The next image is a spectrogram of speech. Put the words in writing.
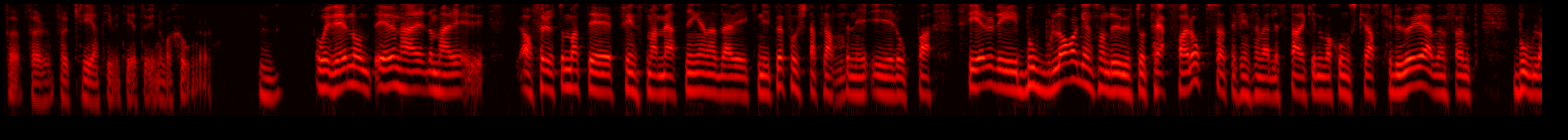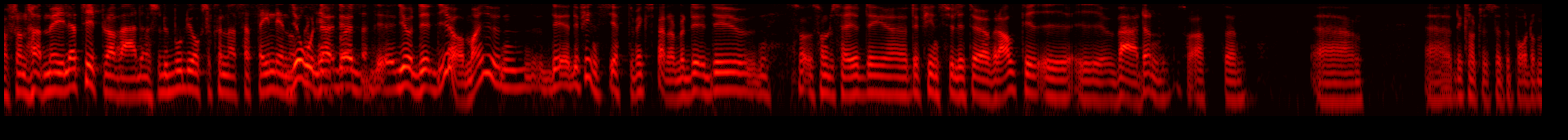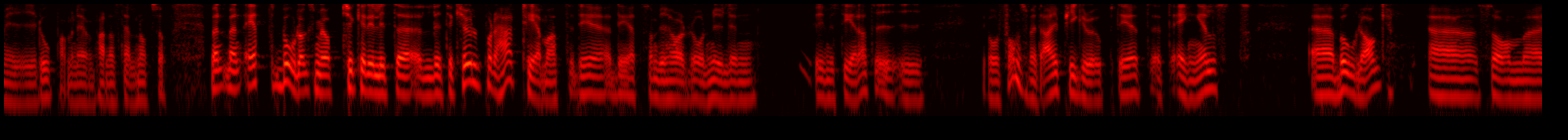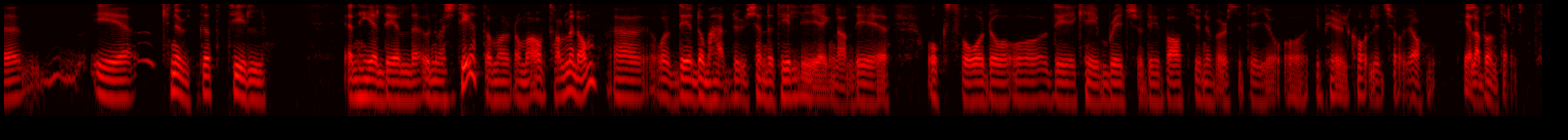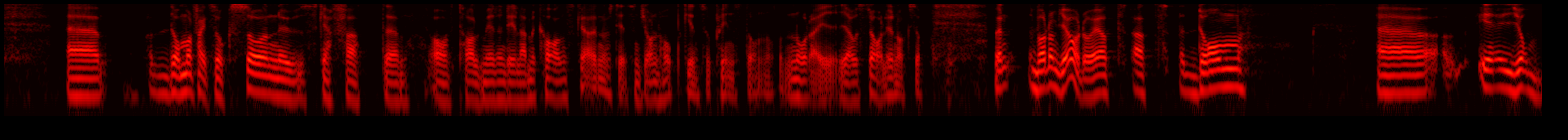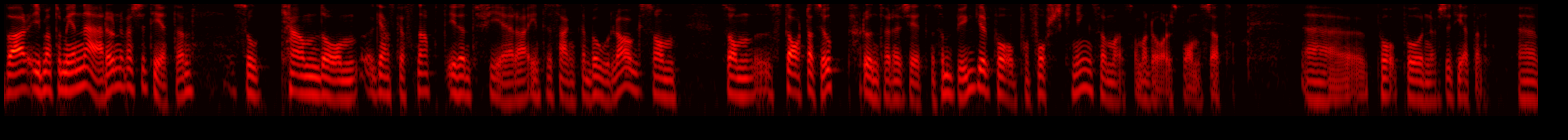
för, för, för kreativitet och innovationer. Mm. Och är det något, är den här, de här, ja, förutom att det finns de här mätningarna där vi kniper första platsen mm. i, i, Europa, ser du det i bolagen som du är ute och träffar också, att det finns en väldigt stark innovationskraft? För du har ju även följt bolag från alla möjliga typer av världen, så du borde också kunna sätta in det i någon jo, slags det, det, jo, det, det, gör man ju. Det, det finns jättemycket spännande, men det, det är ju, som du säger, det, det finns ju lite överallt i, i, i världen. Så att... Uh, Eh, Eh, det är klart vi sätter på dem i Europa, men även på andra ställen också. Men, men ett bolag som jag tycker är lite, lite kul på det här temat det, det är ett som vi har då nyligen investerat i, i, i vår fond som heter IP Group. Det är ett, ett engelskt eh, bolag eh, som eh, är knutet till en hel del universitet. De har, de har avtal med dem. Eh, och det är de här du känner till i England. Det är Oxford, och, och det är Cambridge, och det är Bath University och, och Imperial College. Och, ja, hela bunten. Liksom. Eh, de har faktiskt också nu skaffat eh, avtal med en del amerikanska universitet som John Hopkins och Princeton och några i, i Australien också. Men vad de gör då är att, att de eh, jobbar, i och med att de är nära universiteten, så kan de ganska snabbt identifiera intressanta bolag som, som startas upp runt universiteten som bygger på, på forskning som man, som man då har sponsrat eh, på, på universiteten. Eh,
